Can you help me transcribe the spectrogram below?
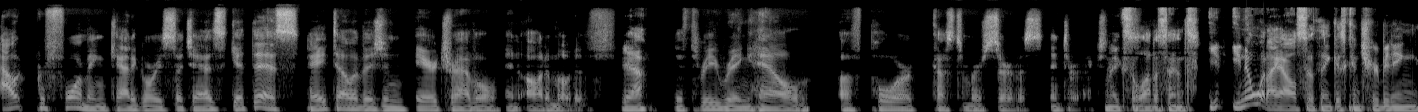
outperforming categories such as, get this, pay television, air travel, and automotive. Yeah. The three ring hell of poor customer service interaction. Makes a lot of sense. You, you know what I also think is contributing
